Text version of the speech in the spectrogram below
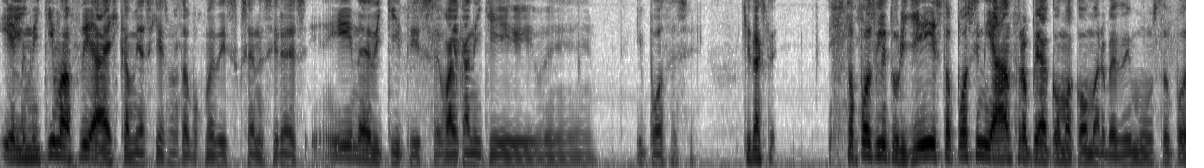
Η ελληνική μαφία έχει καμία σχέση με αυτά που έχουμε δει στις ξένες σειρές, ή είναι δική της βαλκανική ε, υπόθεση; Κοιτάξτε, Στο πώς λειτουργεί, στο πώς είναι οι άνθρωποι ακόμα, ακόμα, ρε παιδί μου, στο πώ.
